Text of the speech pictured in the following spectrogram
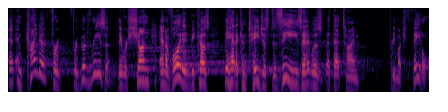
And, and kind of for, for good reason. They were shunned and avoided because they had a contagious disease and it was at that time pretty much fatal.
